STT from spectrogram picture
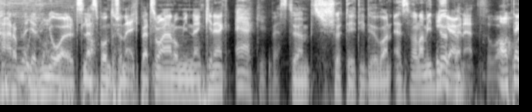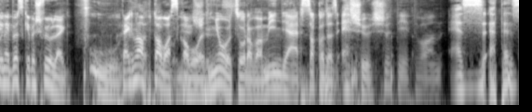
3.48 lesz pontosan egy perc. Ajánlom mindenkinek. Elképesztően sötét idő van. Ez valami Igen. döbbenet. Szóval, A tegnap összképes főleg. Fú, Tegnap tavaszka volt. 8 óra van mindjárt, szakad az eső, sötét van. Ez, hát ez,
